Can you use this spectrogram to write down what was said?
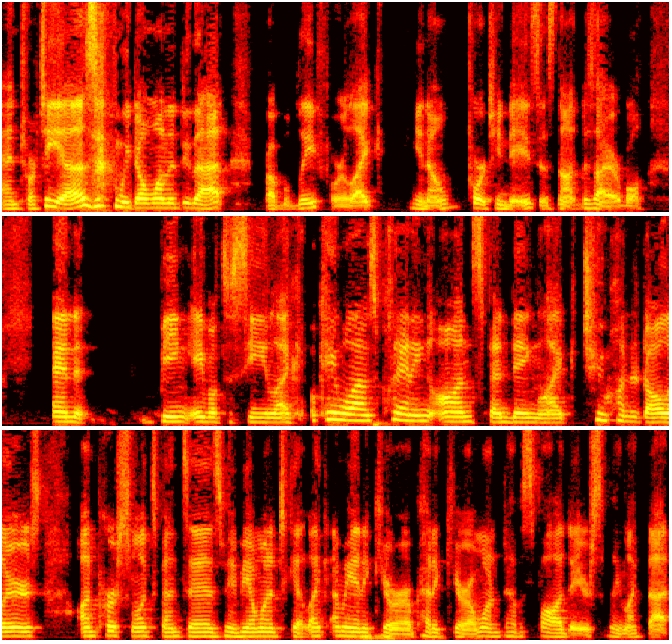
and tortillas we don't want to do that probably for like you know 14 days is not desirable. And being able to see like okay well i was planning on spending like $200 on personal expenses. Maybe i wanted to get like a manicure or a pedicure. I wanted to have a spa day or something like that.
